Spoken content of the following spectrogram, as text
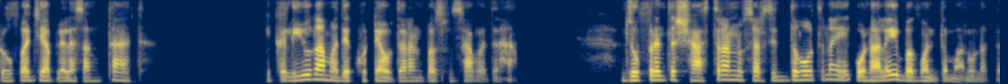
रूपाजी आपल्याला सांगतात की कलियुगामध्ये खोट्या अवतारांपासून सावध राहा. जोपर्यंत शास्त्रानुसार सिद्ध होत नाही कोणालाही भगवंत मानू नका.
